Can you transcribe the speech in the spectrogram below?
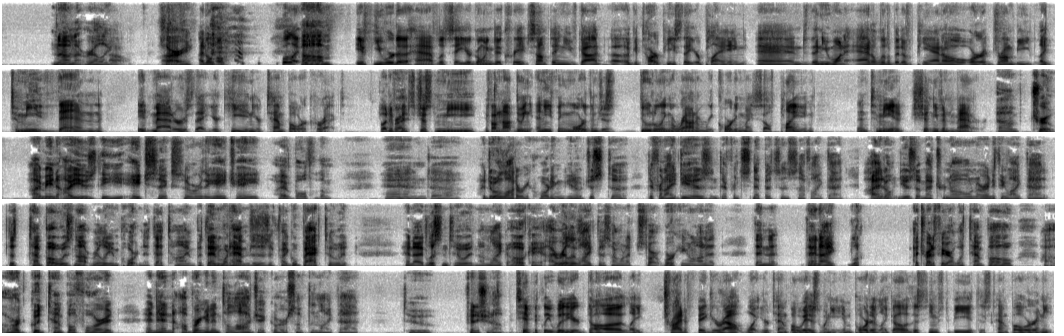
No, not really. Oh. Sorry. I don't know. well, like, Um, if you were to have, let's say you're going to create something, you've got a, a guitar piece that you're playing, and then you want to add a little bit of piano or a drum beat. Like to me, then it matters that your key and your tempo are correct. But if Right. it's just me, if I'm not doing anything more than just doodling around and recording myself playing, then to me it shouldn't even matter. Um, true. I mean, I use the H6 or the H8. I have both of them, and uh, I do a lot of recording. You know, just uh, different ideas and different snippets and stuff like that. I don't use a metronome or anything like that. The tempo is not really important at that time. But then what happens is if I go back to it and I listen to it and I'm like, okay, I really like this. I want to start working on it. Then then I look I try to figure out what tempo uh, or a good tempo for it, and then I'll bring it into Logic or something like that to finish it up. typically with your DAW, like try to figure out what your tempo is when you import it. Like, oh, this seems to be at this tempo or any.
